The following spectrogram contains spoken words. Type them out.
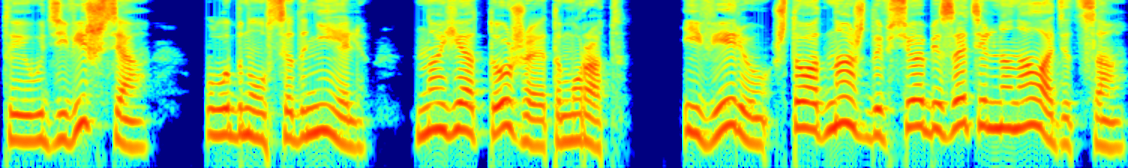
Ты удивишься?» — улыбнулся Даниэль. «Но я тоже этому рад. И верю, что однажды все обязательно наладится,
